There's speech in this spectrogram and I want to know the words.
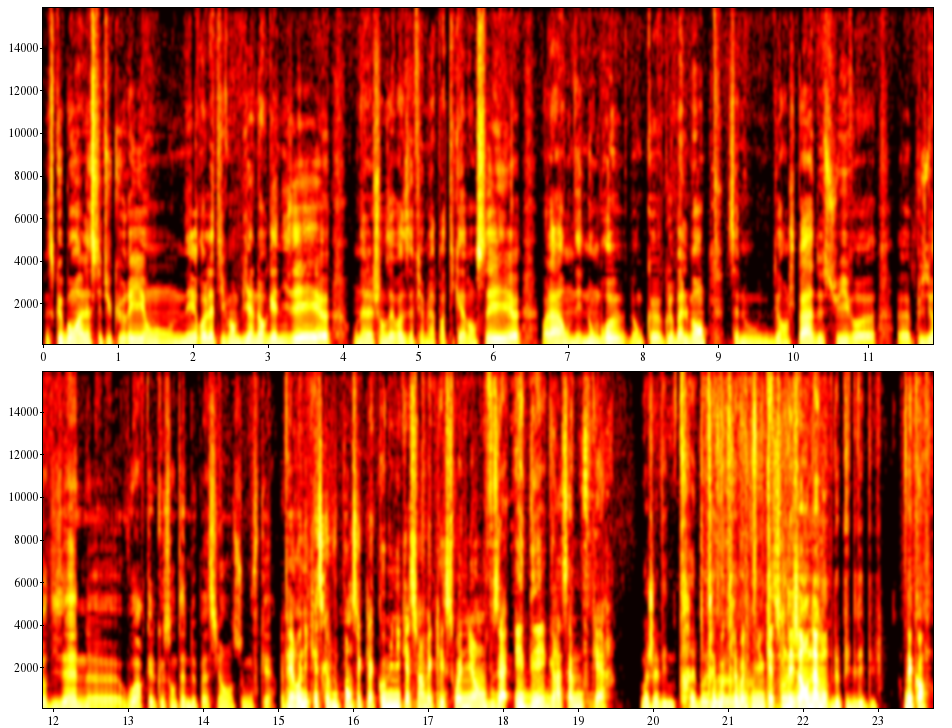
parce que bon, à l'Institut Curie, on est relativement bien organisé, euh, on a la chance d'avoir des infirmières de pratique avancée, euh, voilà, on est nombreux, donc euh, globalement, ça ne nous dérange pas de suivre plusieurs dizaines, voire quelques centaines de patients sous MoveCare. Véronique, est-ce que vous pensez que la communication avec les soignants vous a aidé grâce à MoveCare Moi, j'avais une très bonne, très, très bonne communication déjà en amont. Depuis le début. D'accord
